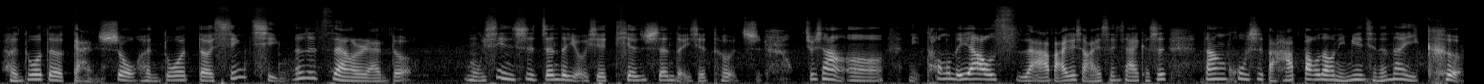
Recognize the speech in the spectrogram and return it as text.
很多的感受，很多的心情，那是自然而然的。母性是真的有一些天生的一些特质，就像呃，你痛得要死啊，把一个小孩生下来，可是当护士把他抱到你面前的那一刻。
